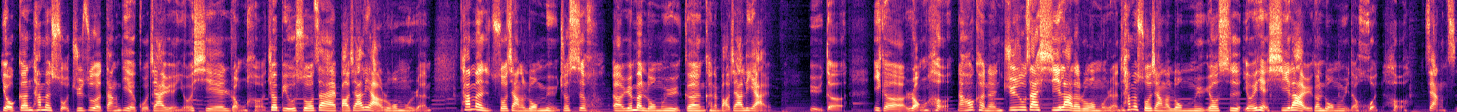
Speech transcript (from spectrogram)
有跟他们所居住的当地的国家语言有一些融合。就比如说在保加利亚罗姆人，他们所讲的罗姆语就是呃原本罗姆语跟可能保加利亚语的。一个融合，然后可能居住在希腊的罗姆人，他们所讲的罗姆语又是有一点希腊语跟罗姆语的混合这样子。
